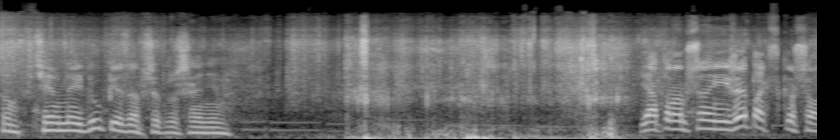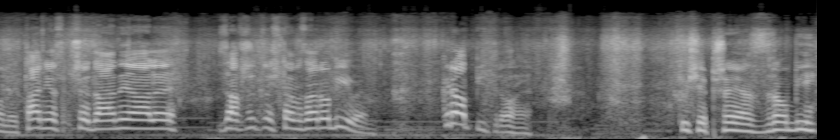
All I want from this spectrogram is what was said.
są w ciemnej dupie za przeproszeniem. Ja to mam przynajmniej rzepak skoszony, tanio sprzedany, ale zawsze coś tam zarobiłem. Kropi trochę. Tu się przejazd zrobi,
